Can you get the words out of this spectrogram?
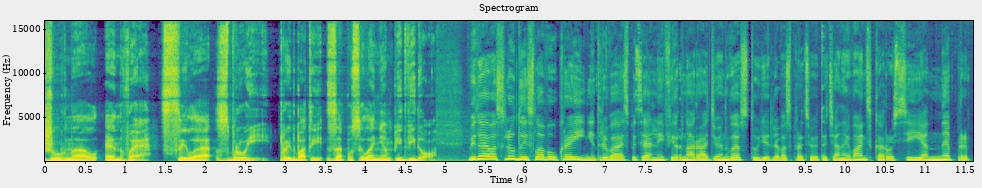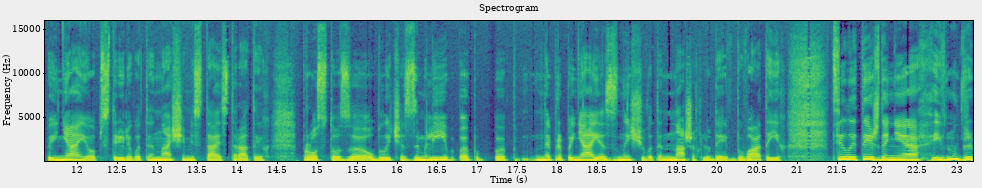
Журнал НВ Сила зброї. Придбати за посиланням під відео. Вітаю вас, люди, і слава Україні! Триває спеціальний ефір на радіо НВ. В студії для вас працює Тетяна Іванська. Росія не припиняє обстрілювати наші міста і старати їх просто з обличчя землі. П- Не припиняє знищувати наших людей, вбивати їх цілий тиждень. е, І ну вже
